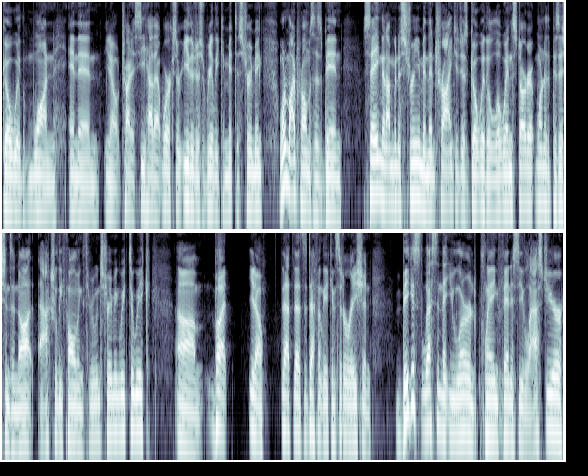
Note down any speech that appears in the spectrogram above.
go with one and then, you know, try to see how that works, or either just really commit to streaming. One of my problems has been saying that I'm going to stream and then trying to just go with a low end starter at one of the positions and not actually following through and streaming week to week. Um, but you know, that that's definitely a consideration. Biggest lesson that you learned playing fantasy last year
